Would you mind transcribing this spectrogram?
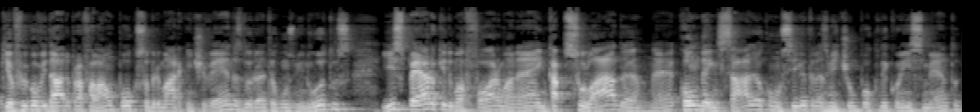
que eu fui convidado para falar um pouco sobre marketing e vendas durante alguns minutos e espero que de uma forma né, encapsulada, né, condensada, eu consiga transmitir um pouco de conhecimento,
